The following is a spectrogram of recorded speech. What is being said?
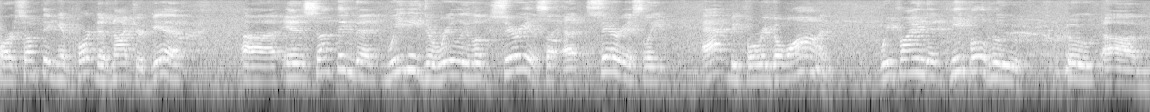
or something important is not your gift uh, is something that we need to really look seriously uh, seriously at before we go on. We find that people who who um,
